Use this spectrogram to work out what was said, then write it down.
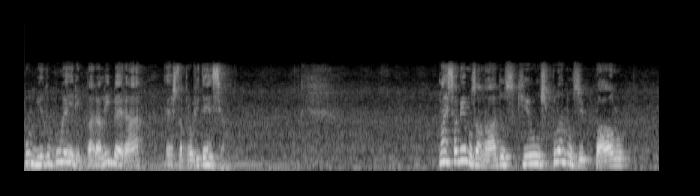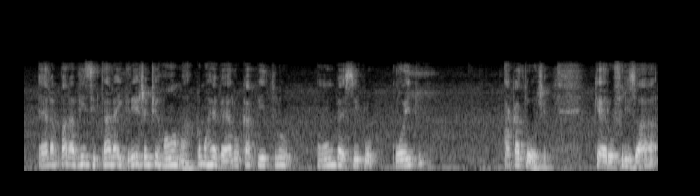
unido com ele para liberar esta providência. Nós sabemos, amados, que os planos de Paulo era para visitar a igreja de Roma, como revela o capítulo 1, versículo 8 a 14. Quero frisar,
